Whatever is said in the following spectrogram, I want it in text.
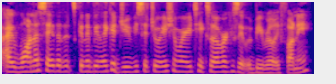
I want to say that it's going to be like a juvie situation where he takes over because it would be really funny.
